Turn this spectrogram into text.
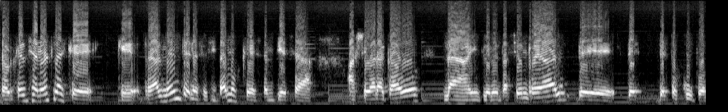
la urgencia nuestra es que, que realmente necesitamos que se empiece a a llevar a cabo la implementación real de, de, estos cupos.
